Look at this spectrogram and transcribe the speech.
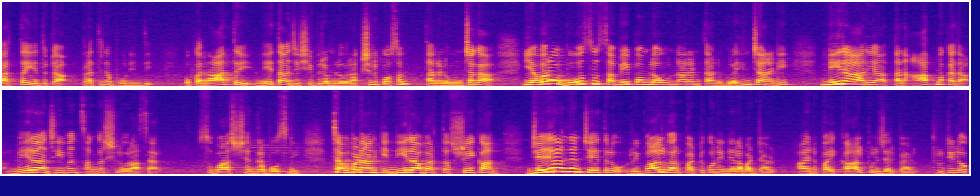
భర్త ఎదుట ప్రతినబూనింది ఒక రాత్రి నేతాజీ శిబిరంలో రక్షణ కోసం తనను ఉంచగా ఎవరో బోసు సమీపంలో ఉన్నారని తాను గ్రహించానని నీరా ఆర్య తన ఆత్మకథ మేరా జీవన్ సంఘర్షలో రాశారు. సుభాష్ చంద్రబోస్ని. చంపడానికి నీరా భర్త శ్రీకాంత్ జయరంజన్ చేతిలో రివాల్వర్ పట్టుకొని నిలబడ్డాడు. ఆయనపై కాల్పులు జరిపాడు. త్రుటిలో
